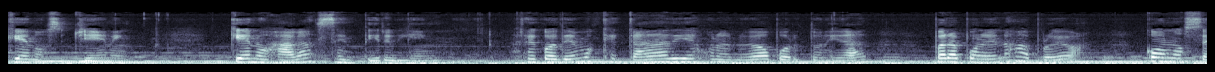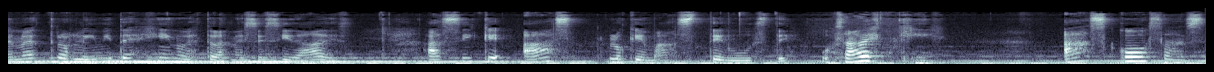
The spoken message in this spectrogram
que nos llenen, que nos hagan sentir bien. Recordemos que cada día es una nueva oportunidad para ponernos a prueba, conocer nuestros límites y nuestras necesidades. Así que haz lo que más te guste. ¿O sabes qué? Haz cosas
